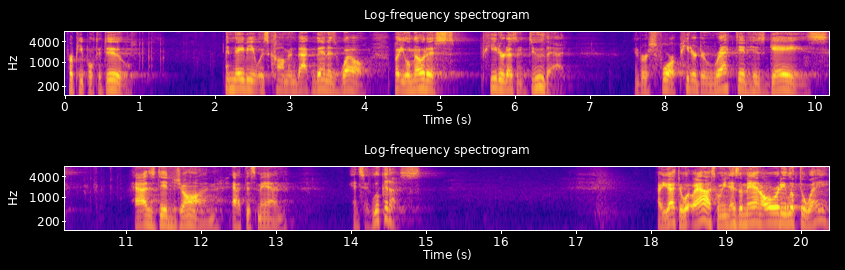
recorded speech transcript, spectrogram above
for people to do. And maybe it was common back then as well. But you'll notice Peter doesn't do that. In verse 4, Peter directed his gaze, as did John, at this man and said, Look at us. Now you have to ask, I mean, has the man already looked away?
